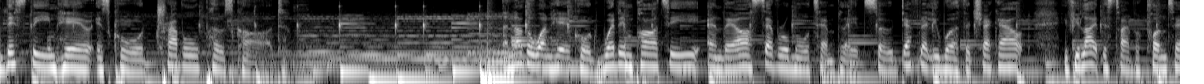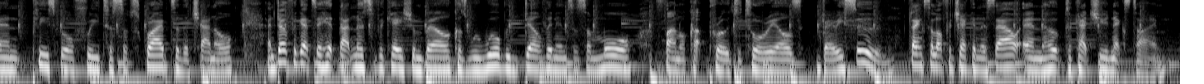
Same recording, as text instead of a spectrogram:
And this theme here is called Travel Postcard. Another one here called Wedding Party, and there are several more templates, so definitely worth a check out. If you like this type of content, please feel free to subscribe to the channel, and don't forget to hit that notification bell because we will be delving into some more Final Cut Pro tutorials very soon. Thanks a lot for checking this out, and hope to catch you next time.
